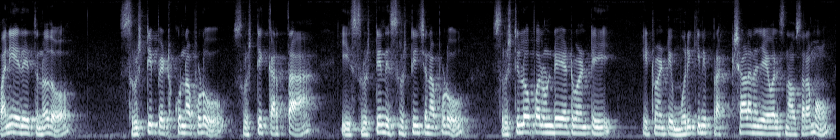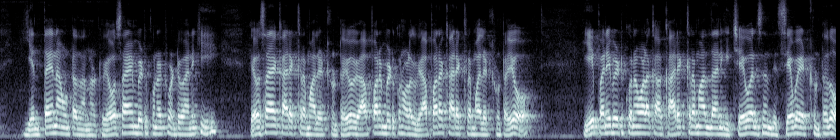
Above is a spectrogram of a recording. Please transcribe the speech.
పని ఏదైతున్నదో సృష్టి పెట్టుకున్నప్పుడు సృష్టికర్త ఈ సృష్టిని సృష్టించినప్పుడు సృష్టి లోపల ఉండేటువంటి ఇటువంటి మురికిని ప్రక్షాళన చేయవలసిన అవసరము ఎంతైనా ఉంటుంది అన్నట్టు. వ్యవసాయం పెట్టుకున్నటువంటి వానికి వ్యవసాయ కార్యక్రమాలు ఎట్లుంటాయో వ్యాపారం పెట్టుకున్న వాళ్ళకి వ్యాపార కార్యక్రమాలు ఎట్లుంటాయో ఏ పని పెట్టుకున్న వాళ్ళకి ఆ కార్యక్రమాలు దానికి చేయవలసింది సేవ ఎట్లుంటుందో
